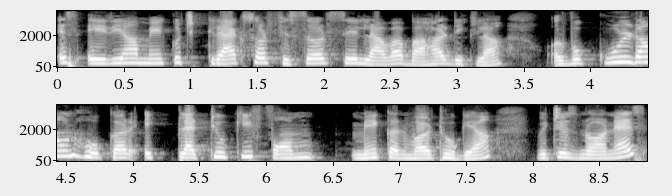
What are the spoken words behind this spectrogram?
इस एरिया में कुछ क्रैक्स और फिसर्स से लावा बाहर निकला और वो कूल cool डाउन होकर एक प्लेट्यू की फॉर्म में कन्वर्ट हो गया which is known as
